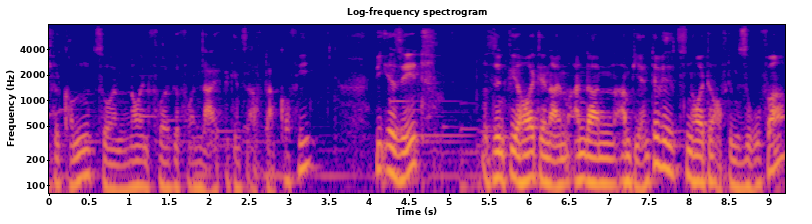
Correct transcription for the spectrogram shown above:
Herzlich willkommen zur neuen Folge von Live Begins After Coffee. Wie ihr seht, sind wir heute in einem anderen Ambiente. Wir sitzen heute auf dem Sofa.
